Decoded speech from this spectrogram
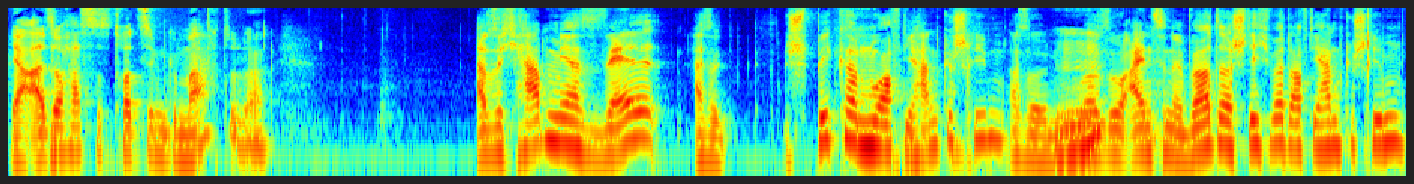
Ja, also hast du es trotzdem gemacht, oder? Also ich habe mir sel, also Spicker nur auf die Hand geschrieben, also nur so einzelne Wörter, Stichwörter auf die Hand geschrieben.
